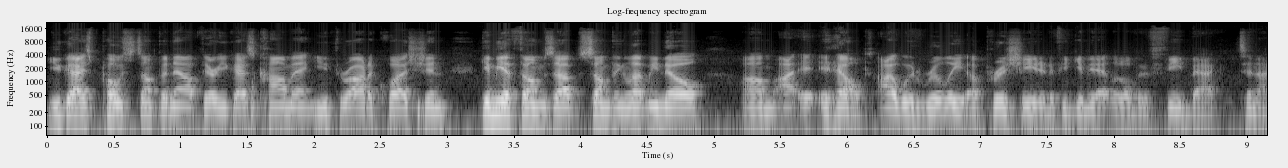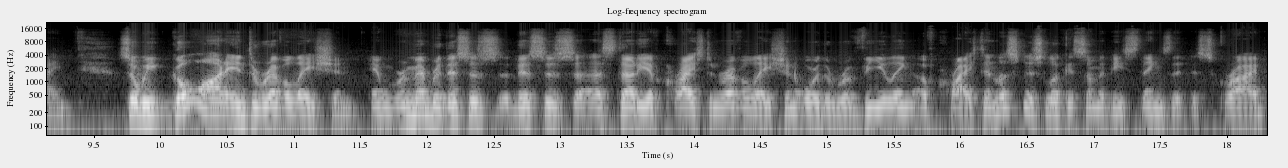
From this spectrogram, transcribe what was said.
you guys post something out there, you guys comment, you throw out a question, give me a thumbs up, something, let me know um, I, it helps. I would really appreciate it if you give me that little bit of feedback tonight. So we go on into Revelation, and remember, this is this is a study of Christ in Revelation, or the revealing of Christ. And let's just look at some of these things that describe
